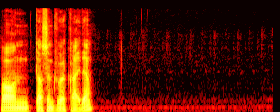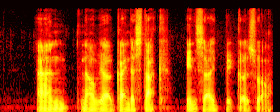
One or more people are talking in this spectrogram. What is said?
Horn doesn't work either. And now we are kind of stuck inside because, well,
